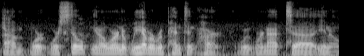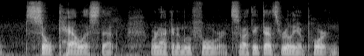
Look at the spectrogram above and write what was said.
Yeah. um, we're we're still you know we're in a, we have a repentant heart. We, we're not uh, you know so callous that we're not going to move forward. So I think that's really important.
